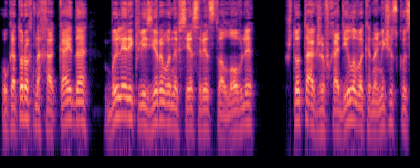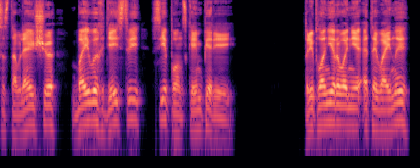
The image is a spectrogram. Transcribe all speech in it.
у которых на Хоккайдо были реквизированы все средства ловли, что также входило в экономическую составляющую боевых действий с Японской империей. При планировании этой войны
